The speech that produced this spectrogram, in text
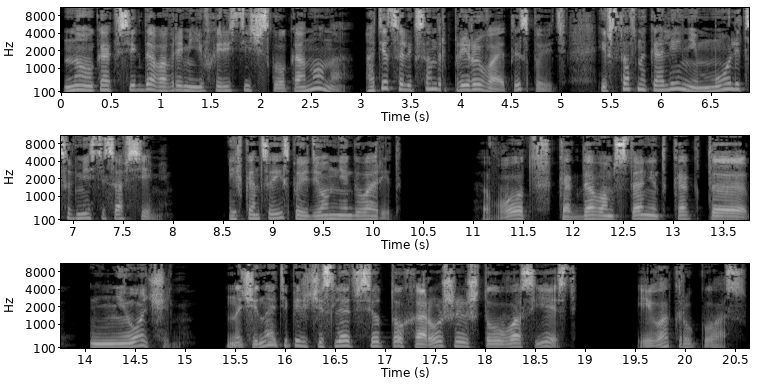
Но, как всегда во время евхаристического канона, отец Александр прерывает исповедь и, встав на колени, молится вместе со всеми. И в конце исповеди он мне говорит, «Вот, когда вам станет как-то не очень. Начинайте перечислять все то хорошее, что у вас есть, и вокруг вас.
